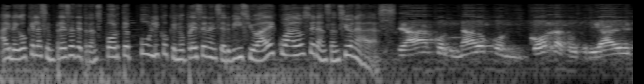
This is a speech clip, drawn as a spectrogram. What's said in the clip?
Agregó que las empresas de transporte público que no presten el servicio adecuado serán sancionadas. Se ha coordinado con, con las autoridades,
